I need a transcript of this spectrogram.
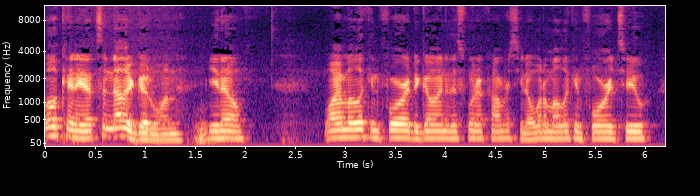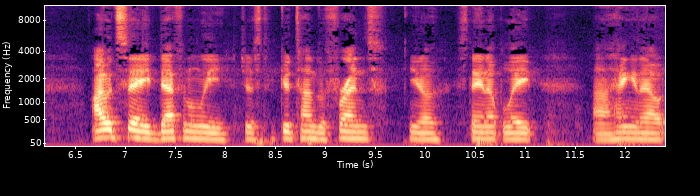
Well, Kenny, that's another good one. You know, why am I looking forward to going to this winter conference? You know, what am I looking forward to? I would say definitely just good times with friends, you know, staying up late, uh, hanging out,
